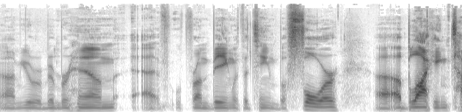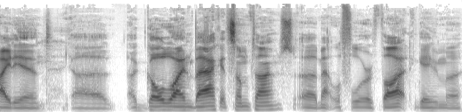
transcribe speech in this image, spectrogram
Um, you'll remember him uh, from being with the team before uh, a blocking tight end, uh, a goal line back at sometimes. Uh, Matt Lafleur thought gave him a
